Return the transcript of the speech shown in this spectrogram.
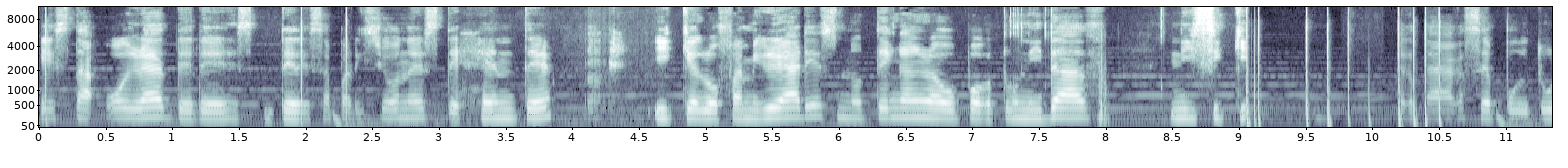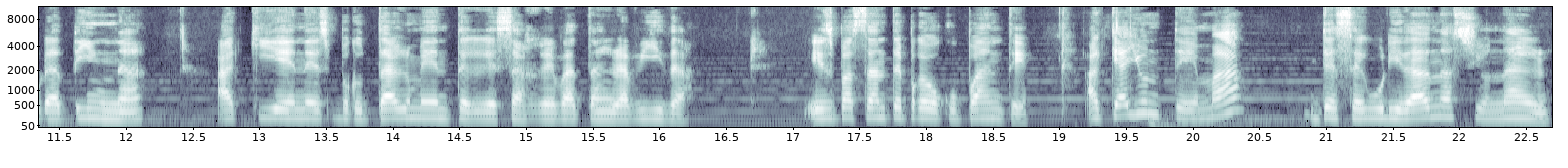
esta ola de, de, desapariciones de gente y que los familiares no tengan la oportunidad ni siquiera dar sepultura digna a quienes brutalmente les arrebatan la vida. Es bastante preocupante. Aquí hay un tema de seguridad nacional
